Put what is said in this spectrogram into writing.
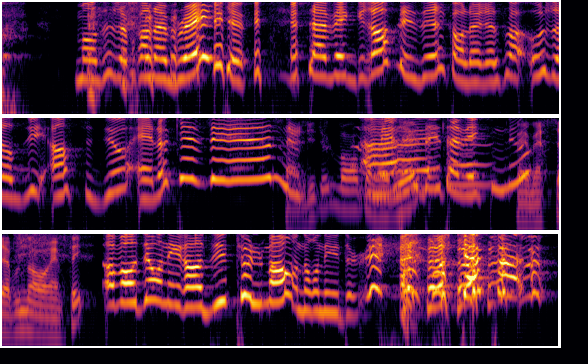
Ouf! Mon Dieu, je vais prendre un break. C'est avec grand plaisir qu'on le reçoit aujourd'hui en studio. Hello Kevin! Salut tout le monde, ça Ah, va Merci bien? d'être avec nous. Ben, merci à vous de m'avoir invité. Oh mon Dieu, on est rendu tout le monde, on est deux. je capote.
